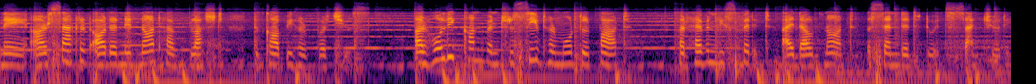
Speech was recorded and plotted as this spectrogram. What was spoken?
Nay, our sacred order need not have blushed to copy her virtues. Our holy convent received her mortal part. Her heavenly spirit, I doubt not, ascended to its sanctuary.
